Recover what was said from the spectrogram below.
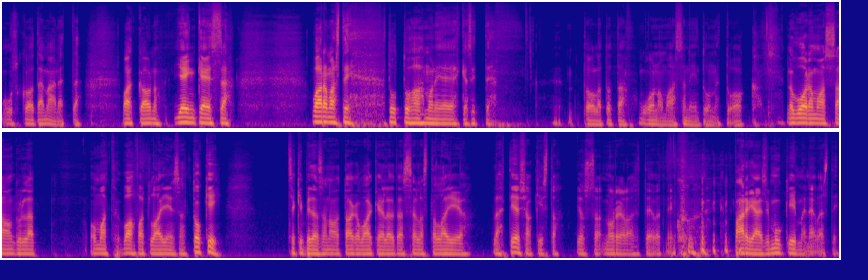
uskoo tämän, että vaikka on Jenkeissä varmasti tuttu hahmo, niin ei ehkä sitten tuolla tota, Vuonomaassa niin tunnettu olekaan. No Vuonomaassa on kyllä omat vahvat lajinsa. Toki sekin pitää sanoa, että aika vaikea löytää sellaista lajia lähtien shakista, jossa norjalaiset eivät niin kuin pärjäisi mukiin menevästi.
